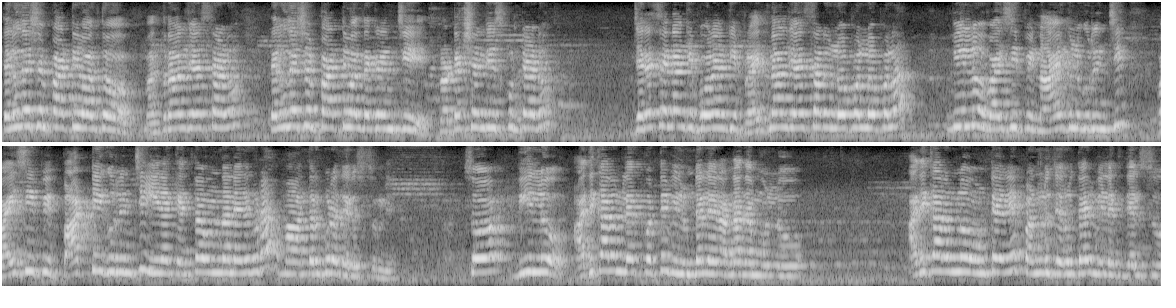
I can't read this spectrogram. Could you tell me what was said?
తెలుగుదేశం పార్టీ వాళ్ళతో మంత్రాలు చేస్తాడు తెలుగుదేశం పార్టీ వాళ్ళ దగ్గర నుంచి ప్రొటెక్షన్ తీసుకుంటాడు జనసేనకి పోవడానికి ప్రయత్నాలు చేస్తాడు లోపల లోపల. వీళ్ళు వైసీపీ నాయకుల గురించి వైసీపీ పార్టీ గురించి ఈయనకి ఎంత ఉందనేది కూడా మా అందరికి కూడా తెలుస్తుంది. సో వీళ్ళు అధికారం లేకపోతే వీళ్ళు ఉండలేరు అన్నదమ్ముళ్ళు. అధికారంలో ఉంటేనే పనులు జరుగుతాయి వీళ్ళకి తెలుసు.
